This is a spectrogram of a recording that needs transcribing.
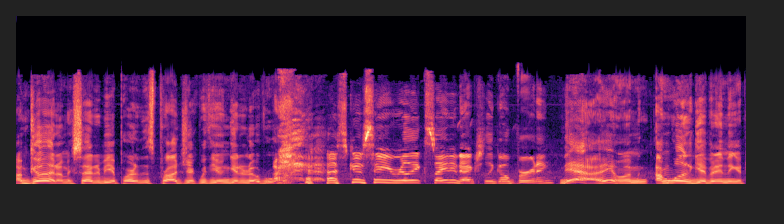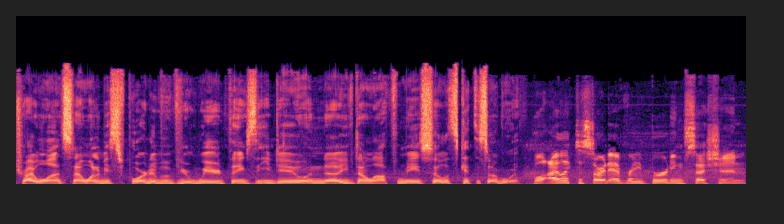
I'm good. I'm excited to be a part of this project with you and get it over with. I was gonna say you're really excited to actually go birding. yeah, you know, I'm, I'm willing to give anything a try once, and I want to be supportive of your weird things that you do, and uh, you've done a lot for me, so let's get this over with. Well, I like to start every birding session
